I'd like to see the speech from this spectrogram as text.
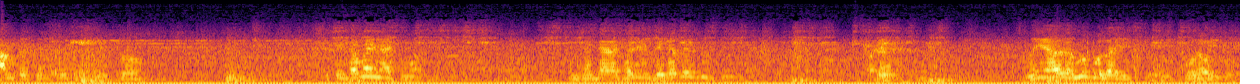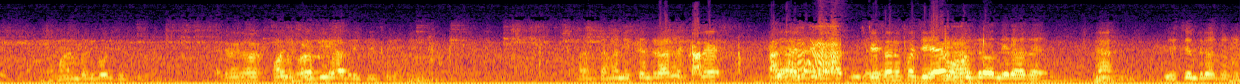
આમ તો સમય ફરી જગત જ નથી. નહીં આવે અમે બોલાવીએ ફોન અમારે બધી બહુ ફોન થોડો વાપરી છે તમે નિશ્ચિંત રહો ને. કાલે કાલે સ્ટેશન ઉપર જઈ આવ્યો નિરાશ હા. નિશ્ચિંત રહો તમે.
